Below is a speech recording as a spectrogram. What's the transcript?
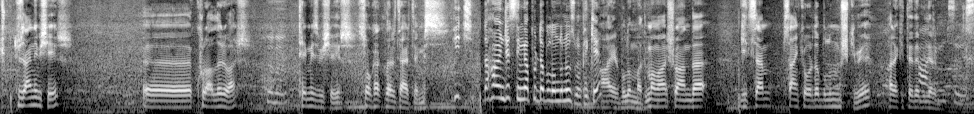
Çok düzenli bir şehir. Ee, kuralları var. Temiz bir şehir. Sokakları tertemiz. Hiç daha önce Singapur'da bulundunuz mu peki? Hayır bulunmadım ama şu anda gitsem sanki orada bulunmuş gibi hareket edebilirim. Hakimsiniz.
